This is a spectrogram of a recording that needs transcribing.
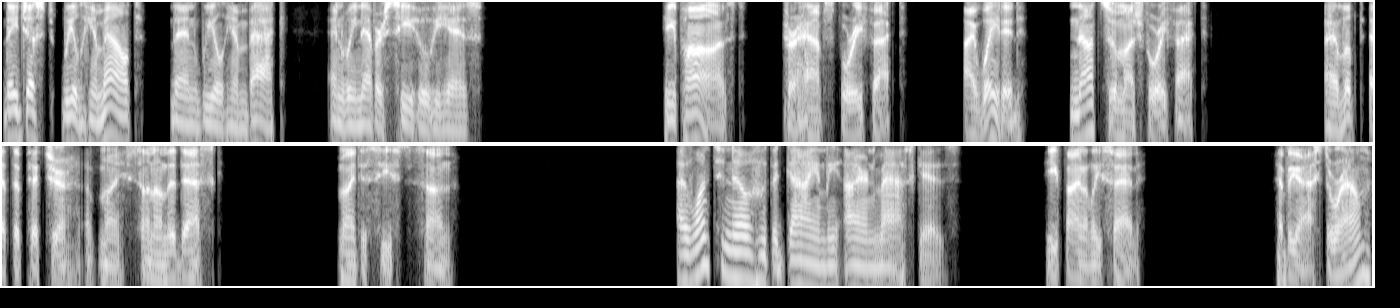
they just wheel him out then wheel him back, and we never see who he is. He paused, perhaps for effect. I waited, not so much for effect. I looked at the picture of my son on the desk. My deceased son. I want to know who the guy in the iron mask is, he finally said. Have you asked around?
